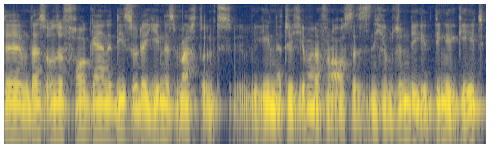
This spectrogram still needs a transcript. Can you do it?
äh, dass unsere Frau gerne dies oder jenes macht und wir gehen natürlich immer davon aus, dass es nicht um sündige Dinge geht,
